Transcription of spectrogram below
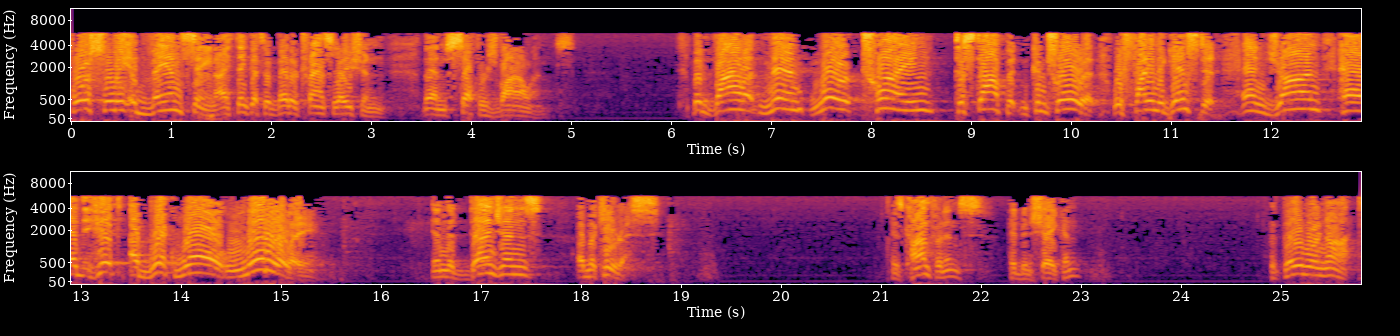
forcefully advancing. I think that's a better translation than suffers violence. But violent men were trying to stop it and control it, were fighting against it. And John had hit a brick wall, literally, in the dungeons of Machaerus. His confidence had been shaken. But they were not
